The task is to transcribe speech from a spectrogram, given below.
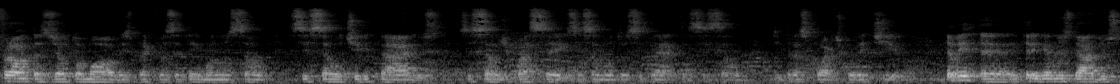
frotas de automóveis para que você tenha uma noção se são utilitários, se são de passeio, se são motocicletas, se são de transporte coletivo. Então, é, entregamos dados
